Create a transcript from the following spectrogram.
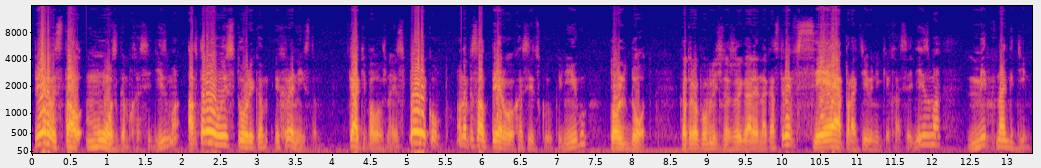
Первый стал мозгом хасидизма, а второй историком и хронистом. Как и положено историку, он написал первую хасидскую книгу «Тольдот», которую публично сжигали на костре все противники хасидизма Митнагдим,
